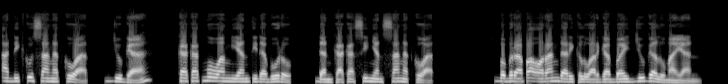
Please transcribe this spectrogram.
Adikku sangat kuat. Juga, kakakmu Wang Yan tidak buruk, dan kakak Xinyan sangat kuat. Beberapa orang dari keluarga Bai juga lumayan.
